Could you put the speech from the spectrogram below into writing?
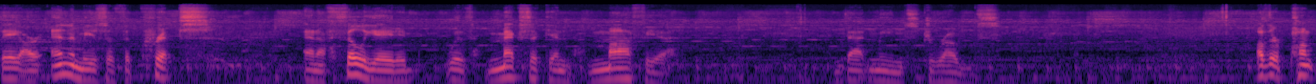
They are enemies of the Crips and affiliated with Mexican mafia. That means drugs. Other punk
